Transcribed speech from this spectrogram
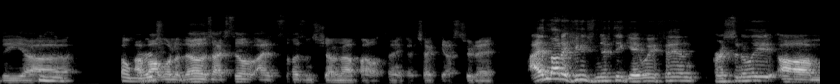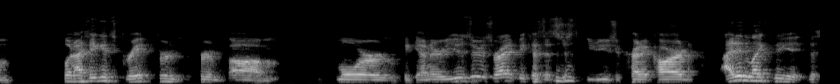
The uh, Mhm. Oh, I bought one of those. I still, I still hasn't shown up. I don't think. I checked yesterday. I'm not a huge Nifty Gateway fan personally, um, but I think it's great for for um, more beginner users, right? Because it's mm-hmm. just you use your credit card. I didn't like the, the.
